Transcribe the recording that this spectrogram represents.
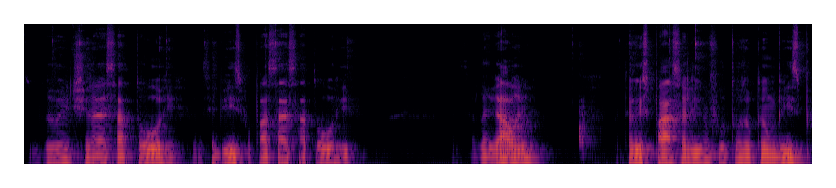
Simplesmente tirar essa torre, esse bispo, passar essa torre. Isso é legal, hein? Tem um espaço ali no futuro para um bispo.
